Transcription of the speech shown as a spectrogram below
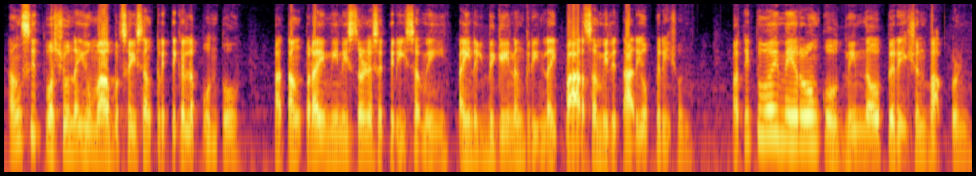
ang sitwasyon ay umabot sa isang kritikal na punto at ang Prime Minister na si Theresa May ay nagbigay ng green light para sa military operation. At ito ay mayroong codename na Operation Backturn.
